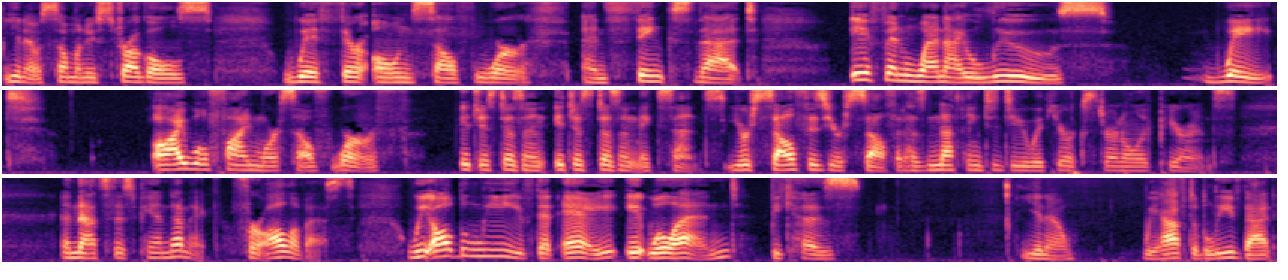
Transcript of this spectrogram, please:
you know, someone who struggles with their own self worth and thinks that if and when I lose weight, I will find more self worth. It just doesn't it just doesn't make sense. Yourself is yourself. It has nothing to do with your external appearance. And that's this pandemic for all of us. We all believe that A, it will end because, you know, we have to believe that.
